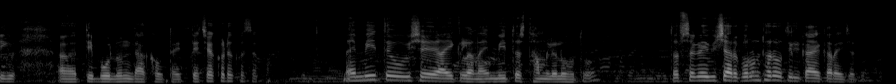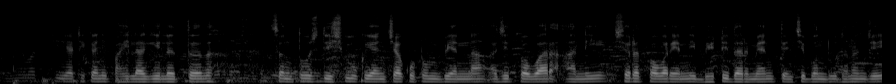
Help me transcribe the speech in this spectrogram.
ती ते बोलून दाखवत आहेत त्याच्याकडे कसं? नाही मी तो विषय ऐकला नाही मी इथंच थांबलेलो होतो तर सगळे विचार करून ठरवतील काय करायचं ते धन्यवाद. या ठिकाणी पाहिला गेलं तर संतोष देशमुख यांच्या कुटुंबियांना अजित पवार आणि शरद पवार यांनी भेटीदरम्यान त्यांचे बंधू धनंजय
